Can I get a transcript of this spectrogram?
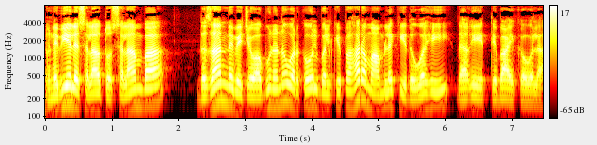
نو نبی علیہ الصلوۃ والسلام با د ځان نه به جوابونه نه ورکول بلکې په هر معاملې کې د وਹੀ دغه اتباع کوله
